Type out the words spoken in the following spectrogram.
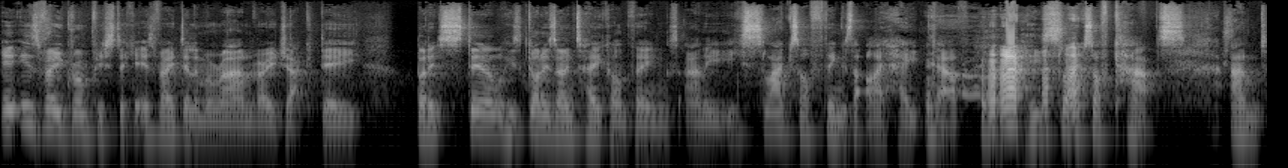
it is very grumpy stick. It is very Dylan Moran, very Jack Dee But it's still he's got his own take on things, and he, he slags off things that I hate. Gav, he slags off cats and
